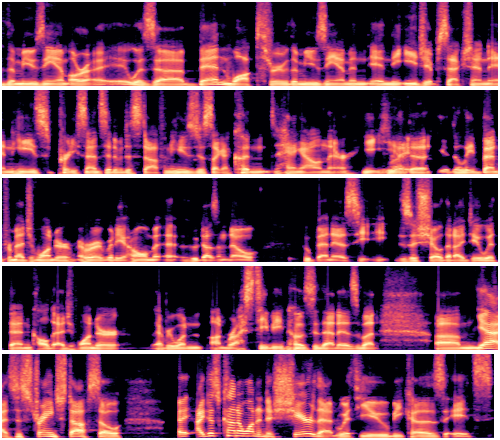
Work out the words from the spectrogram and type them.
the museum, or it was uh, Ben walked through the museum in, in the Egypt section, and he's pretty sensitive to stuff. And he's just like, I couldn't hang out in there. He, he right. had to he had to leave. Ben from Edge of Wonder, everybody at home uh, who doesn't know who Ben is, he, he, there's a show that I do with Ben called Edge of Wonder. Everyone on Rise TV knows who that is, but um, yeah, it's just strange stuff. So I, just kind of wanted to share that with you because it's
